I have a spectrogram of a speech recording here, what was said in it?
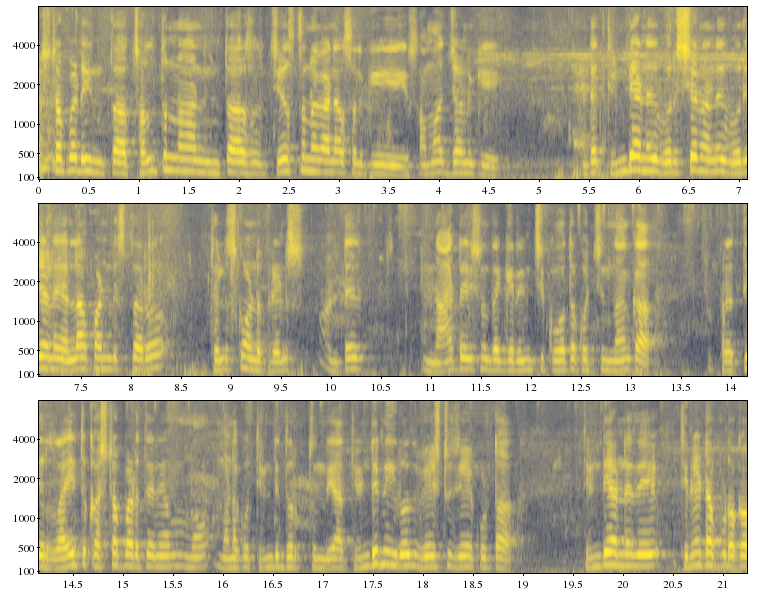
కష్టపడి ఇంత చల్లుతున్నా ఇంత చేస్తున్నా కానీ అసలుకి సమాజానికి అంటే తిండి అనేది వర్షం అనేది వరి అనేది ఎలా పండిస్తారో తెలుసుకోండి ఫ్రెండ్స్. అంటే నాటేసిన దగ్గర నుంచి కోతకు వచ్చిందాక ప్రతి రైతు కష్టపడితేనే మనకు తిండి దొరుకుతుంది. ఆ తిండిని ఈరోజు వేస్ట్ చేయకుండా తిండి అనేది తినేటప్పుడు ఒక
